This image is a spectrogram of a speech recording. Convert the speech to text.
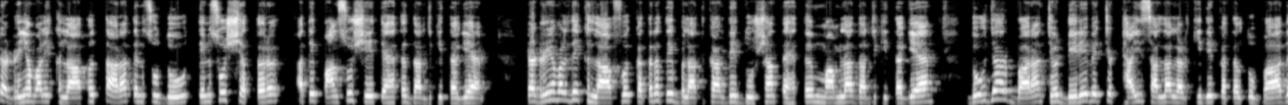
ਢੱਡਰੀਆਂਵਾਲੇ ਖਿਲਾਫ ਧਾਰਾ 302 376 ਅਤੇ 506 ਤਹਿਤ ਦਰਜ ਕੀਤਾ ਗਿਆ ਹੈ। ਢੱਡਰੀਆਂਵਾਲੇ ਦੇ ਖਿਲਾਫ ਕਤਲ ਅਤੇ ਬਲਾਤਕਾਰ ਦੇ ਦੋਸ਼ਾਂ ਤਹਿਤ ਮਾਮਲਾ ਦਰਜ ਕੀਤਾ ਗਿਆ ਹੈ। 2012 ਚ ਡੇਰੇ ਵਿੱਚ 28 ਸਾਲਾ ਲੜਕੀ ਦੇ ਕਤਲ ਤੋਂ ਬਾਅਦ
